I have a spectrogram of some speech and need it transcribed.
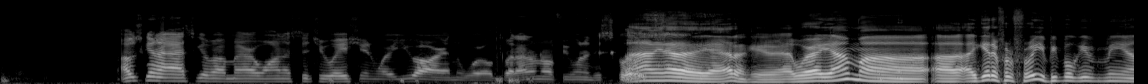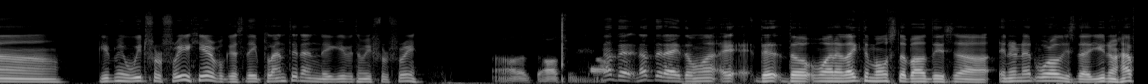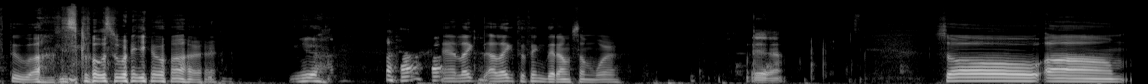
I was gonna ask you about marijuana situation where you are in the world, but I don't know if you want to disclose. I mean, uh, yeah, I don't care. Uh, Where I am, uh, uh, I get it for free. People give me uh, give me weed for free here because they plant it and they give it to me for free. oh, that's awesome. Not that, not that I don't want. I, the the what I like the most about this uh, internet world is that you don't have to uh, disclose where you are. Yeah. And I like I like to think that I'm somewhere. Yeah. So um,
